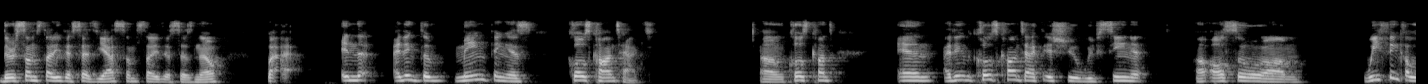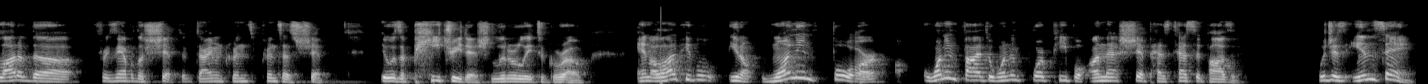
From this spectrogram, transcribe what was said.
There's some study that says yes, some study that says no. But in the, I think the main thing is close contact. Um, close contact, and I think the close contact issue we've seen it uh, also. Um, we think a lot of the, for example, the ship, the Diamond Princess ship, it was a petri dish literally to grow, and a lot of people, you know, one in four, one in five to one in four people on that ship has tested positive, which is insane.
